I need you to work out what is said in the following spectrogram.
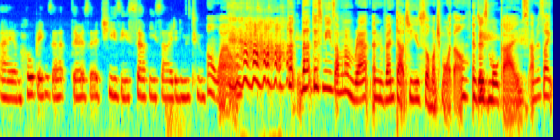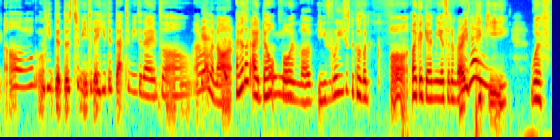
I am hoping that there's a cheesy, sappy side in you too. Oh, wow. but that just means I'm gonna rant and vent out to you so much more, though. If there's more guys, I'm just like, oh, he did this to me today, he did that to me today, so uh, I'd rather not. I feel like I don't mm. fall in love easily just because, like, oh, like again, Mia said, I'm very picky with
